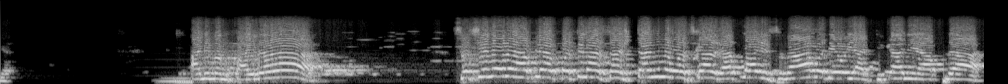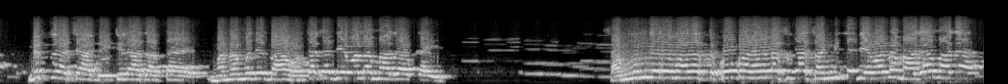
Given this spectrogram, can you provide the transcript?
या. आणि मग पाहिलं सुशीलेने आपल्या पतीला साष्टांग नमस्कार घातला आणि सुनामदेव या ठिकाणी आपल्या मित्राच्या भेटीला जात आहे मनामध्ये भाव होता का देवाला मागाव काही? सांगून गेलं मला तको बघायला सुद्धा सांगितलं देवानं मागा मागा.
